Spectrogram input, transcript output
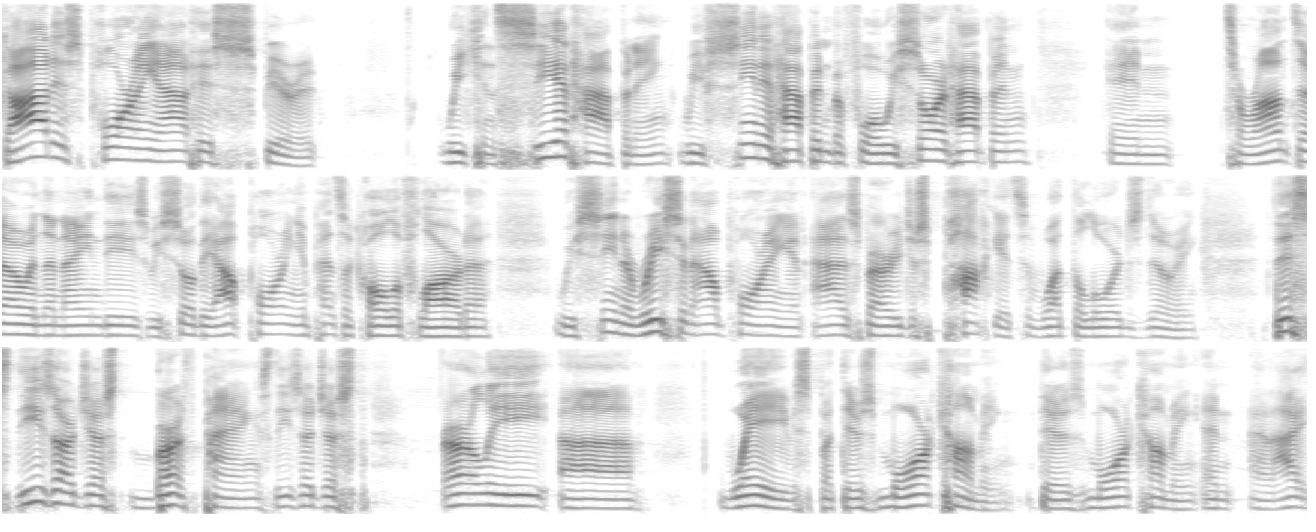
God is pouring out his spirit. We can see it happening. We've seen it happen before. We saw it happen in Toronto in the 90s. We saw the outpouring in Pensacola, Florida. We've seen a recent outpouring in Asbury, just pockets of what the Lord's doing. This, these are just birth pangs. These are just early uh, waves, but there's more coming. There's more coming. And, and I,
